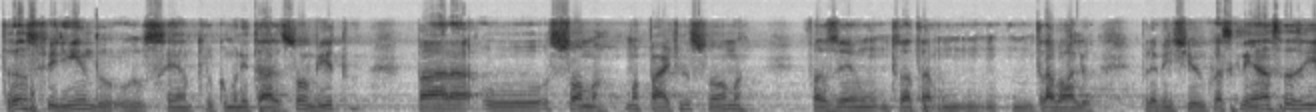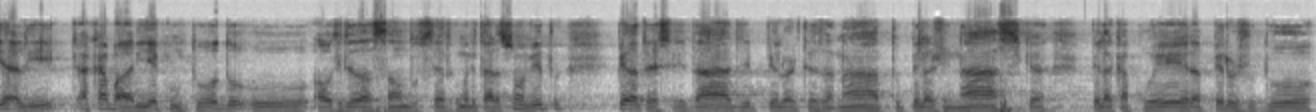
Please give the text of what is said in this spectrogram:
transferindo o centro comunitário de São Vito para o Soma, uma parte do Soma, fazer um, um, um, trabalho preventivo com as crianças e ali acabaria com toda a utilização do Centro Comunitário São Vitor pela terceira idade, pelo artesanato, pela ginástica, pela capoeira, pelo judô,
